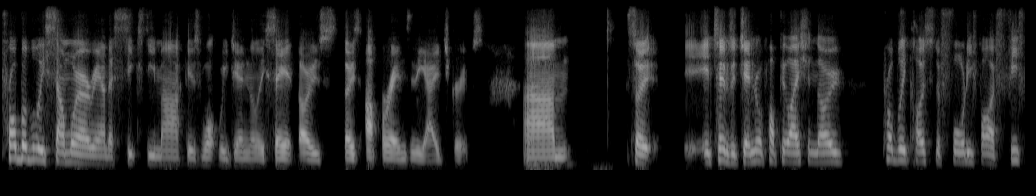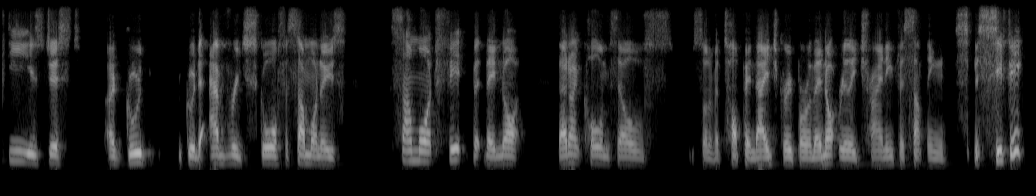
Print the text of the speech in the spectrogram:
Probably somewhere around a 60 mark is what we generally see at those those upper ends of the age groups. Um, so in terms of general population though, probably close to 45, 50 is just a good good average score for someone who's somewhat fit, but they're not they don't call themselves sort of a top end age group or they're not really training for something specific.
